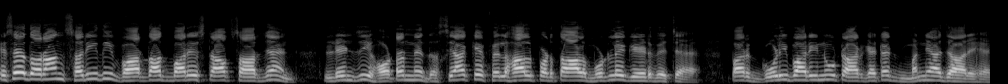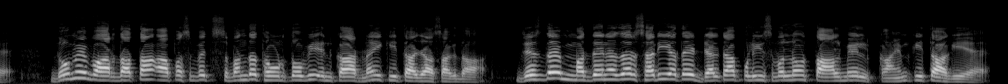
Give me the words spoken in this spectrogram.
ਇਸੇ ਦੌਰਾਨ ਸਰੀ ਦੀ ਵਾਰਦਾਤ ਬਾਰੇ ਸਟਾਫ ਸਰਜੈਂਟ ਲਿੰਡਜ਼ੀ ਹੌਟਨ ਨੇ ਦੱਸਿਆ ਕਿ ਫਿਲਹਾਲ ਪੜਤਾਲ ਮੁੱਢਲੇ ਗੇੜ ਵਿੱਚ ਹੈ, ਪਰ ਗੋਲੀਬਾਰੀ ਨੂੰ ਟਾਰਗੇਟਡ ਮੰਨਿਆ ਜਾ ਰਿਹਾ ਹੈ। ਦੋਵੇਂ ਵਾਰਦਾਤਾਂ ਆਪਸ ਵਿੱਚ ਸੰਬੰਧਿਤ ਹੋਣ ਤੋਂ ਵੀ ਇਨਕਾਰ ਨਹੀਂ ਕੀਤਾ ਜਾ ਸਕਦਾ, ਜਿਸ ਦੇ ਮੱਦੇਨਜ਼ਰ ਸਰੀ ਅਤੇ ਡੈਲਟਾ ਪੁਲਿਸ ਵੱਲੋਂ ਤਾਲਮੇਲ ਕਾਇਮ ਕੀਤਾ ਗਿਆ ਹੈ।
